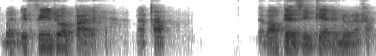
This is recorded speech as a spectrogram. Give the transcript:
เหมือนดิฟฟี่ทั่วไปนะครับเดี๋ยวลองเปลี่ยนสีเกตให้ดูนะครับ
